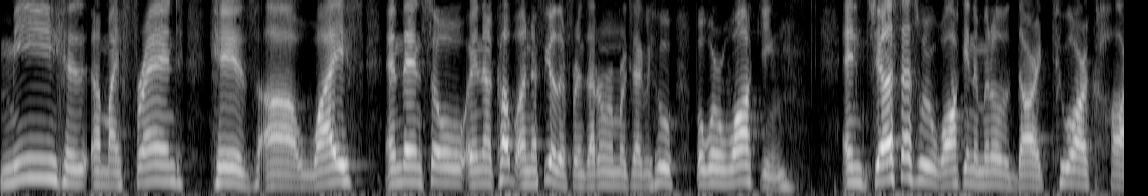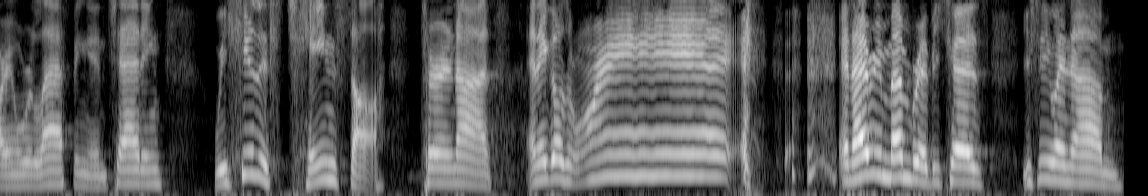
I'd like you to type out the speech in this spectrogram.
me, his, uh, my friend, his uh, wife, and then so and a couple and a few other friends. I don't remember exactly who, but we're walking. And just as we were walking in the middle of the dark to our car and we're laughing and chatting, we hear this chainsaw turn on and it goes, and I remember it because you see when, um,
